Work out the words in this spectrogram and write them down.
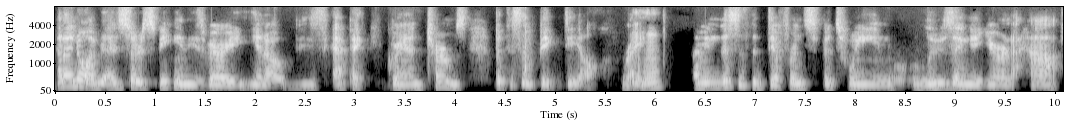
And I know I'm, I'm, sort of speaking in these very, you know, these epic grand terms, but this is a big deal, right? Mm-hmm. I mean, this is the difference between losing a year and a half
